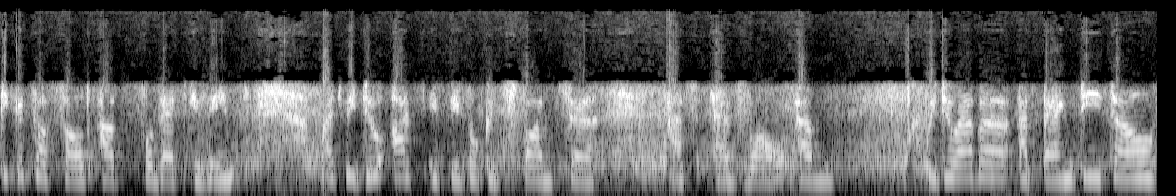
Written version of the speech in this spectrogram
tickets are sold out for that event, but we do ask if people could sponsor us as well. Um, we do have a, a bank details.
